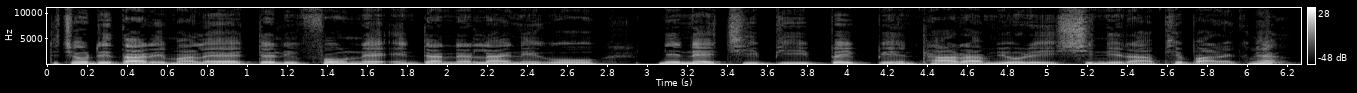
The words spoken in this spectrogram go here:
တချို့ဒေသတွေမှာလည်း တယ်လီဖုန်းနဲ့ အင်တာနက်လိုင်းတွေကို နှစ်နဲ့ချီပြီး ပိတ်ပင်ထားတာမျိုးတွေ ရှိနေတာဖြစ်ပါတယ်ခင်ဗျာ။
